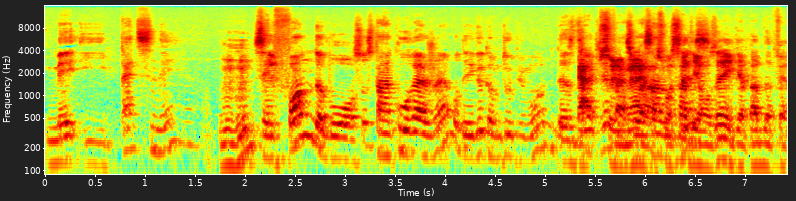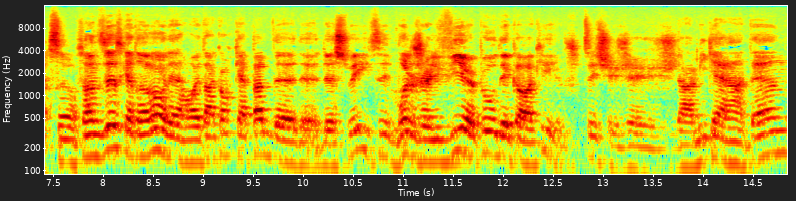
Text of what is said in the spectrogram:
mais il patinait. Mhm. C'est le fun de voir ça. C'est encourageant pour des gars comme toi et moi de se dire qu'à à 70, 71 ans, il est capable de faire ça. 70, 80, on, est- on va être encore capable de, de- de suivre. Moi, je le vis un peu au décaqué. Je- Je je- je suis dans la mi-quarantaine,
